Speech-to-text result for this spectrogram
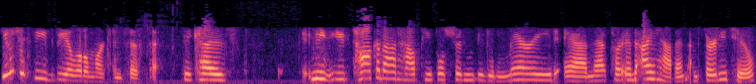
you just need to be a little more consistent because, I mean, you talk about how people shouldn't be getting married and that sort, and I haven't. I'm 32.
